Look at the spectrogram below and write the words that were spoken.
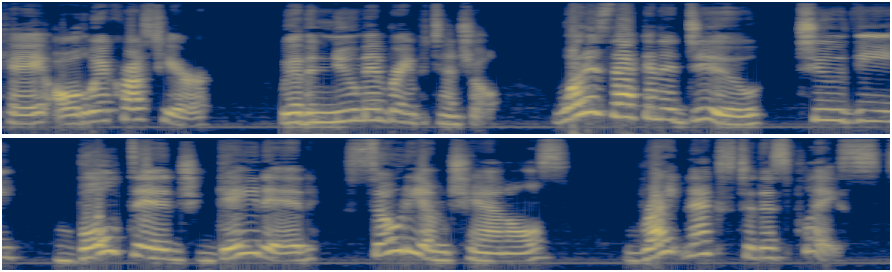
okay, all the way across here. We have a new membrane potential. What is that going to do to the voltage-gated sodium channels right next to this place?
